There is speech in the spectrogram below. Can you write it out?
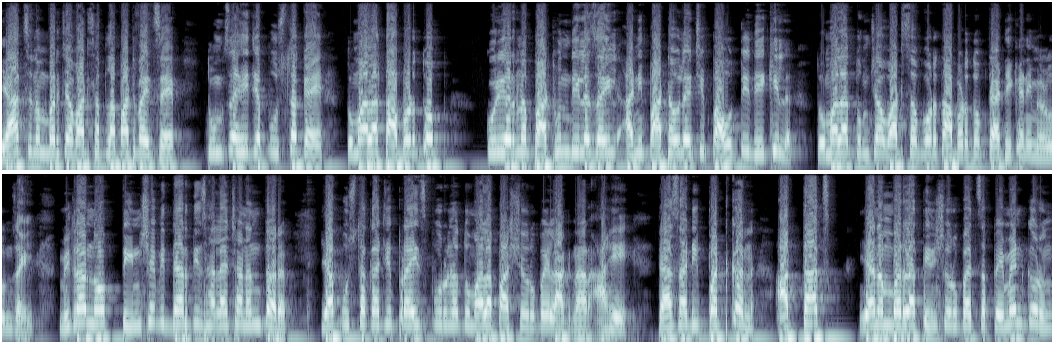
याच नंबरच्या व्हॉट्सअपला पाठवायचं आहे तुमचं हे जे पुस्तक आहे तुम्हाला ताबडतोब कुरिअरनं पाठवून दिलं जाईल आणि पाठवल्याची पावती देखील तुम्हाला तुमच्या व्हॉट्सअपवर ताबडतोब त्या ठिकाणी मिळून जाईल. मित्रांनो तीनशे विद्यार्थी झाल्याच्यानंतर या पुस्तकाची प्राइस पूर्ण तुम्हाला पाचशे रुपये लागणार आहे. त्यासाठी पटकन आत्ताच या नंबरला तीनशे रुपयाचं पेमेंट करून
